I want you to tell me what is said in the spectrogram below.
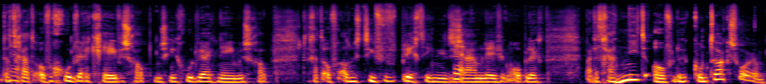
Dat gaat over goed werkgeverschap, misschien goed werknemerschap. Dat gaat over administratieve verplichtingen die de samenleving oplegt. Maar dat gaat niet over de contractsvorm.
